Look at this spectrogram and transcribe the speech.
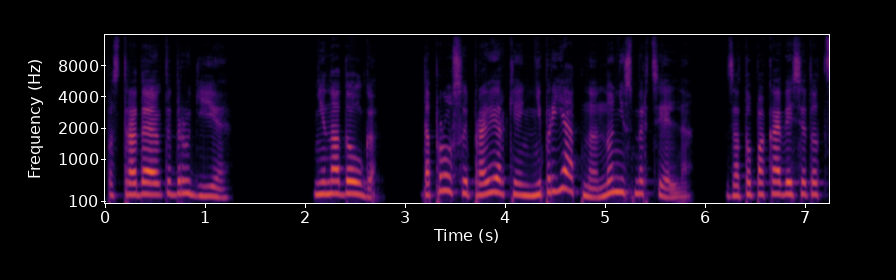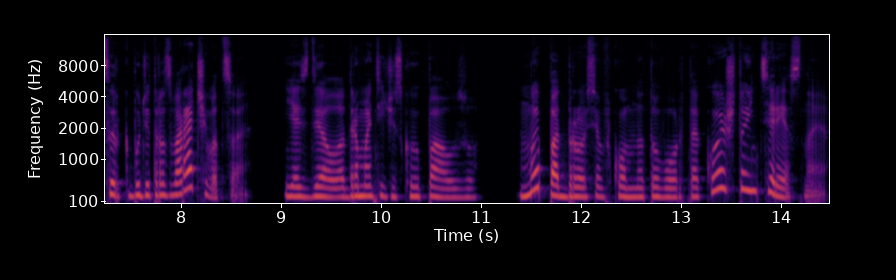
«Пострадают и другие». «Ненадолго. Допросы и проверки неприятно, но не смертельно. Зато пока весь этот цирк будет разворачиваться, я сделала драматическую паузу. Мы подбросим в комнату Ворта кое-что интересное.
